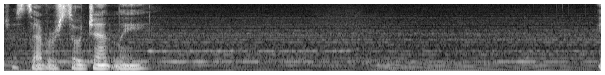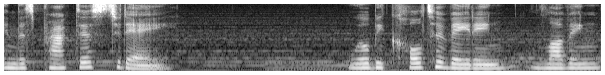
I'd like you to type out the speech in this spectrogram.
just ever so gently. In this practice today, we'll be cultivating loving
